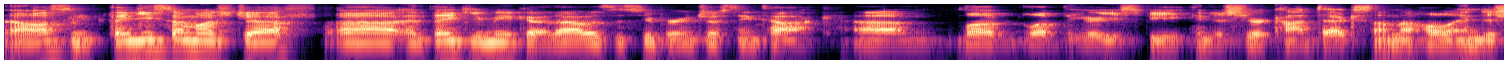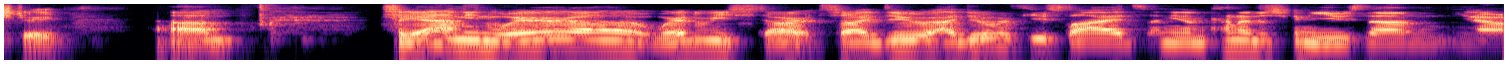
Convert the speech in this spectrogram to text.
Awesome. Thank you so much, Jeff. Uh, and thank you, Miko. That was a super interesting talk. Um, love, love to hear you speak and just your context on the whole industry. Um, so yeah, I mean, where uh, where do we start? So I do I do have a few slides. I mean, I'm kind of just going to use them, you know,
